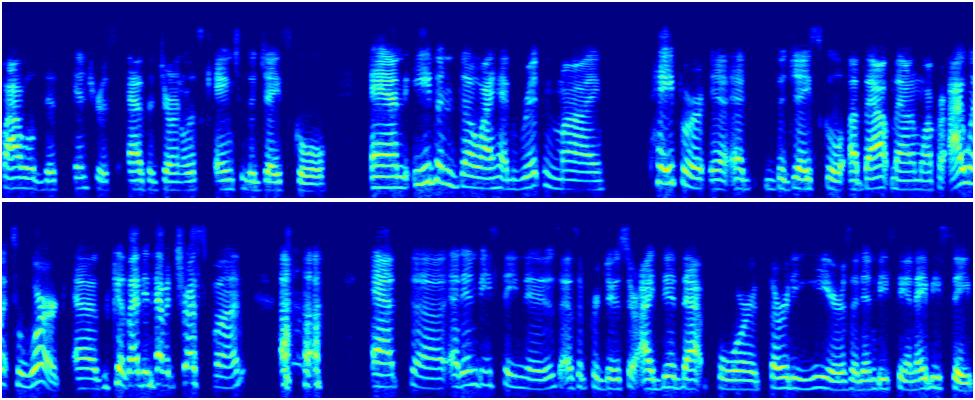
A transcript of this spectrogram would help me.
followed this interest as a journalist, came to the J School, and even though I had written my paper at the J School about Madam Walker, I went to work uh, because I didn't have a trust fund at uh, at NBC News as a producer. I did that for 30 years at NBC and ABC.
